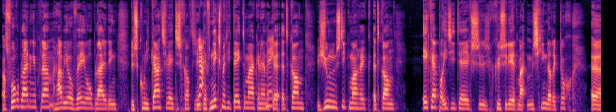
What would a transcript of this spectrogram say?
als vooropleiding hebt gedaan. HBO, VO-opleiding. Dus communicatiewetenschap. Dus Ja. Het heeft niks met IT te maken, Nelleke. Nee. Het kan journalistiek, Mark. Het kan... Ik heb al iets IT gestu- gestudeerd, maar misschien dat ik toch eh,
